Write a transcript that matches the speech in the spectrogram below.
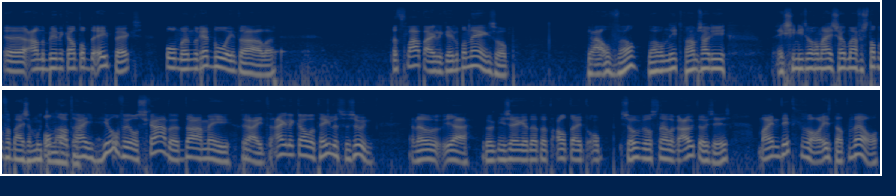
eh, aan de binnenkant op de Apex... om een Red Bull in te halen. Dat slaat eigenlijk helemaal nergens op. Ja, of wel? Waarom niet? Waarom zou die... Ik zie niet waarom hij zomaar Verstappen voorbij zou moeten Omdat laten. hij heel veel schade daarmee rijdt. Eigenlijk al het hele seizoen. En dan ja, wil ik niet zeggen dat het altijd op zoveel snellere auto's is. Maar in dit geval is dat wel.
